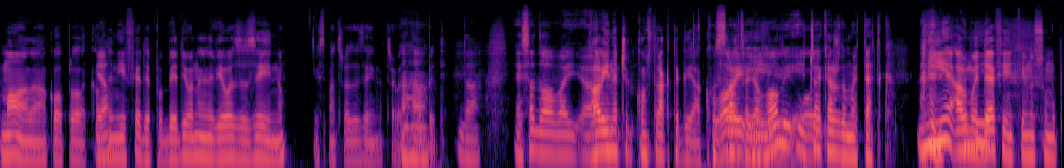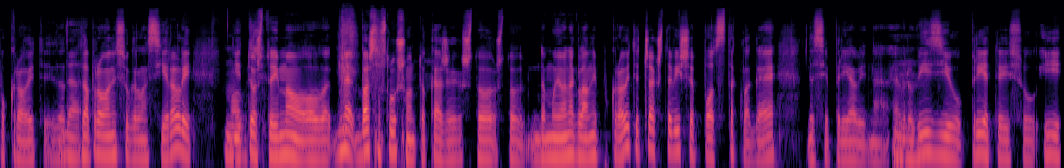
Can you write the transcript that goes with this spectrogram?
malo ga onako oplela, kao Jel? da nije fair da je pobedio, ona je navijela za Zeynu i smatrao da Zeyna treba da Aha. pobedi. Da. E sad ovaj... a, Ali inače Konstrakta ga jako voli. Konstrakta ga voli i o- čak kažu da mu je tetka. Nije, ali mu je Nije. definitivno su mu pokrovitelji. Da. Zapravo oni su ga lansirali I to Moguće. što je imao, ovaj, ne, baš sam slušao on to kaže, što, što, da mu je ona glavni pokrovitelj, čak što više podstakla ga je da se prijavi na Mm. Euroviziju, prijatelji su i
